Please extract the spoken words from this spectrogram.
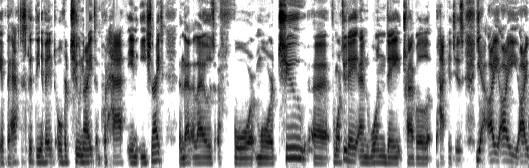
If they have to split the event over two nights and put half in each night, then that allows for more two uh, for more two day and one day travel packages. Yeah, I I, I,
